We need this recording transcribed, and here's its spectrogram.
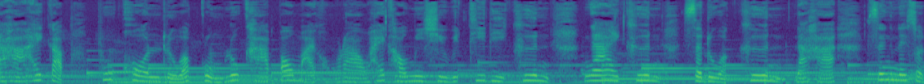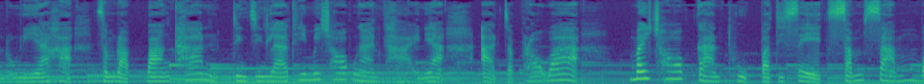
นะคะคะให้กับผู้คนหรือว่ากลุ่มลูกค้าเป้าหมายของเรา ให้เขามีชีวิตที่ดีขึ้น ง่ายขึ้น สะดวกขึ้นนะคะ ซึ่งในส่วนตรงนี้ค่ะสำหรับบางท่านจริง ๆ แล้วที่ไม่ชอบงานขายเนี่ยอาจจะเพราะว่าไม่ชอบการถูกปฏิเสธซ้ำๆ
